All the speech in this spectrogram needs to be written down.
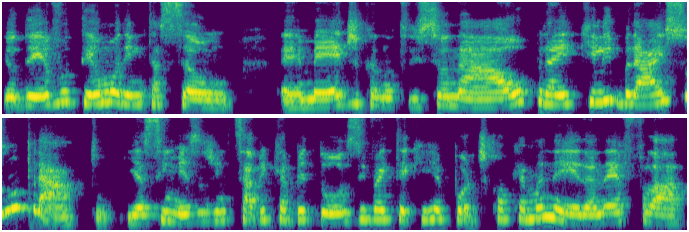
eu devo ter uma orientação é, médica, nutricional, para equilibrar isso no prato. E assim mesmo a gente sabe que a B12 vai ter que repor de qualquer maneira, né, Flá?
